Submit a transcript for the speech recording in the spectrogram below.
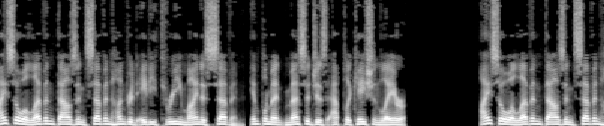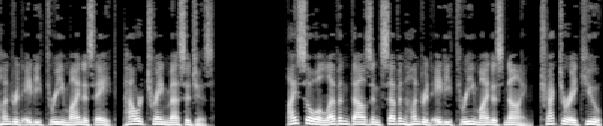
ISO 11783-7 – Implement Messages Application Layer. ISO 11783-8 – Powertrain Messages. ISO 11783-9 – Tractor ECU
